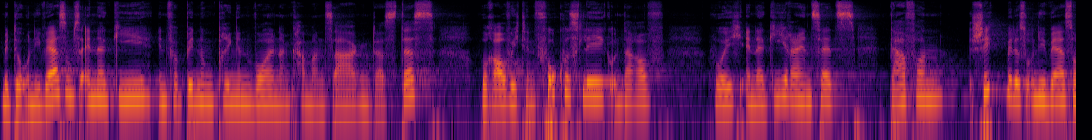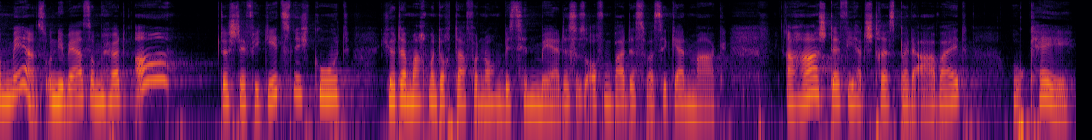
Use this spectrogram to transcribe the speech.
mit der Universumsenergie in Verbindung bringen wollen, dann kann man sagen, dass das, worauf ich den Fokus lege und darauf, wo ich Energie reinsetze, davon schickt mir das Universum mehr. Das Universum hört, ah, oh, der Steffi geht's nicht gut. Ja, dann machen wir doch davon noch ein bisschen mehr. Das ist offenbar das, was sie gern mag. Aha, Steffi hat Stress bei der Arbeit. Okay,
